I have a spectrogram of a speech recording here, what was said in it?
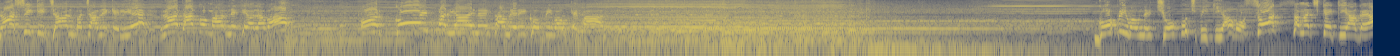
राशि की जान बचाने के लिए, राधा को मारने के अलावा और कोई पर्याय नहीं था मेरी गोपी बहू के पास। गोपी बहू ने जो कुछ भी किया, वो सोच समझ के किया गया,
